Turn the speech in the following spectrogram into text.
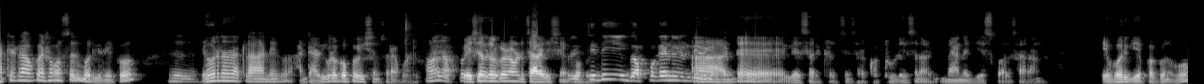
అట్లా అవకాశం వస్తుంది మురళి నీకు? ఉమ్. ఎవరినన్నా అట్లా? నీకు? అంటే అది కూడా గొప్ప విషయం సార్ అప్పుడు దొరకడం అంటే చాలా విషయం గొప్పగానే అంటే లేదు సార్ ఇట్లా వచ్చింది సార్ ఒక టూ డేస్ మేనేజ్ చేసుకోవాలి సార్ అన్న. ఎవరికి చెప్పకు నువ్వు.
